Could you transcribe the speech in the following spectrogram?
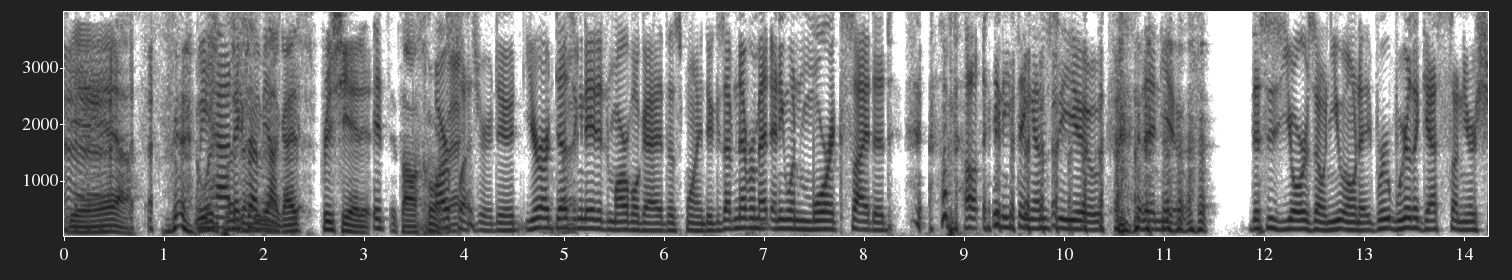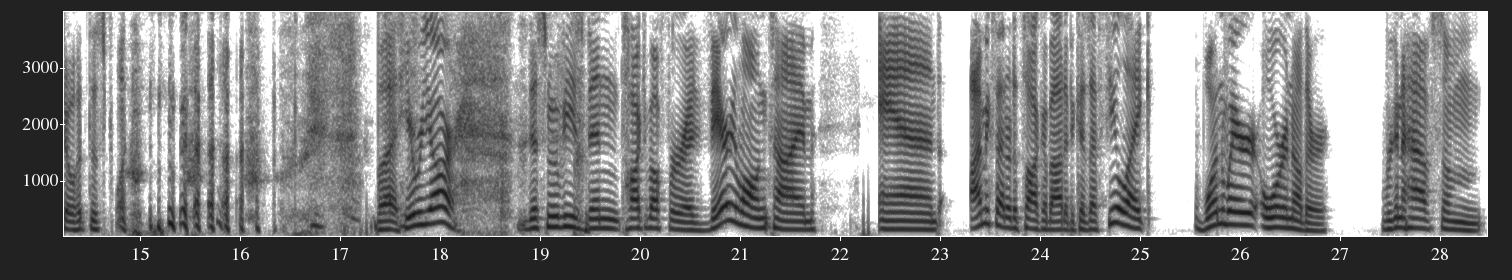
Yeah. We had Next time, yeah, guys. Appreciate it. It's, It's, awesome. Our back. pleasure, dude. You're our designated Marvel guy at this point, dude, because I've never met anyone more excited about anything MCU than you. This is your zone. You own it. We're, we're the guests on your show at this point. but here we are. This movie's been talked about for a very long time, and I'm excited to talk about it because I feel like one way or another, we're gonna have some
